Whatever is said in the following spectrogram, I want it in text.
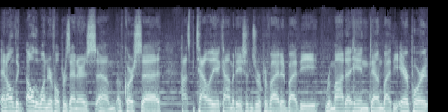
and all the all the wonderful presenters. Um, of course, uh, hospitality accommodations were provided by the Ramada Inn down by the airport.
